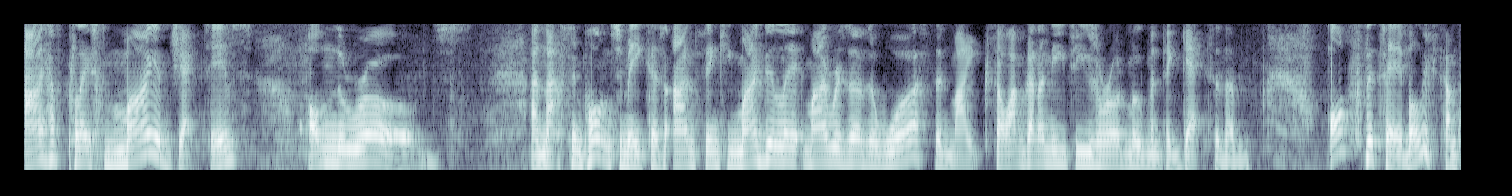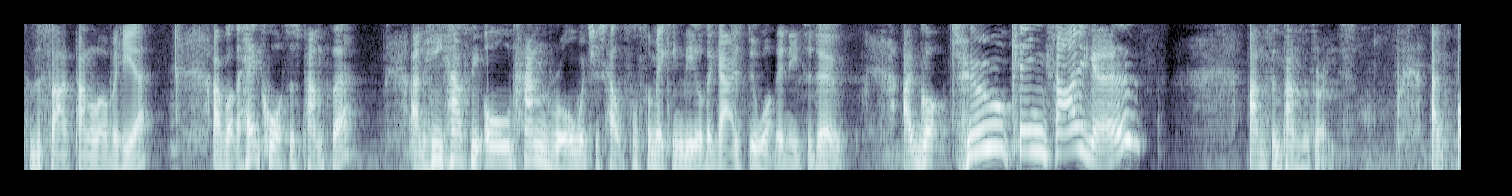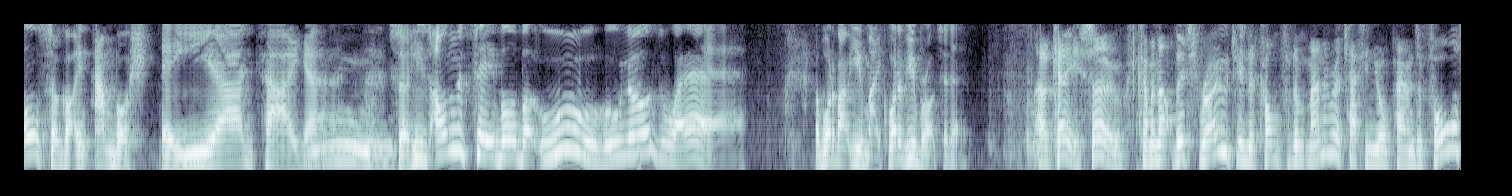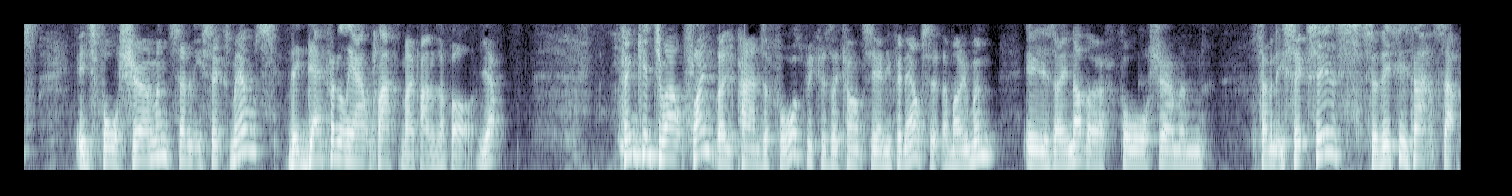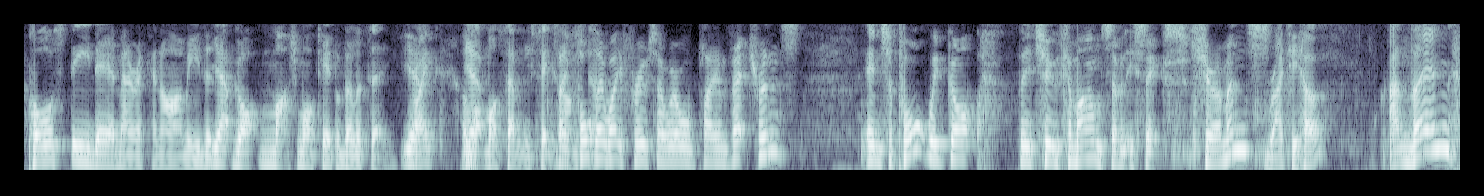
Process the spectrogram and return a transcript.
I have placed my objectives on the roads. And that's important to me because I'm thinking my delay, my reserves are worse than Mike, so I'm going to need to use road movement to get to them. Off the table, if you come to the side panel over here, I've got the headquarters panther, and he has the old hand rule, which is helpful for making the other guys do what they need to do. I've got two king tigers and some panzer threes. I've also got in ambush a Jagdtiger. So he's on the table, but ooh, who knows where? Uh, what about you, Mike? What have you brought today? okay, so coming up this road in a confident manner, attacking your Panzer fours, is four Sherman 76 mils. They definitely outclass my Panzer IVs. Yep. Thinking to outflank those Panzer fours because they can't see anything else at the moment is another four Sherman 76s. So this is that, that post D-Day American army that's Yep. got much more capability, Yep. right? A Yep. lot more 76 They fought their way through, so we're all playing veterans. In support, we've got the two Command 76 Shermans. Righty-ho. And then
